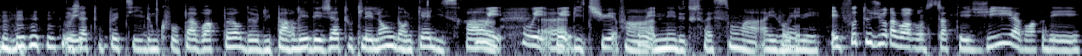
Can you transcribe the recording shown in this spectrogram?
déjà tout petit. Donc, il faut pas avoir peur de lui parler déjà toutes les langues dans lesquelles il sera euh, habitué, enfin amené de toute façon à, évoluer. il faut toujours avoir une stratégie, avoir des,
